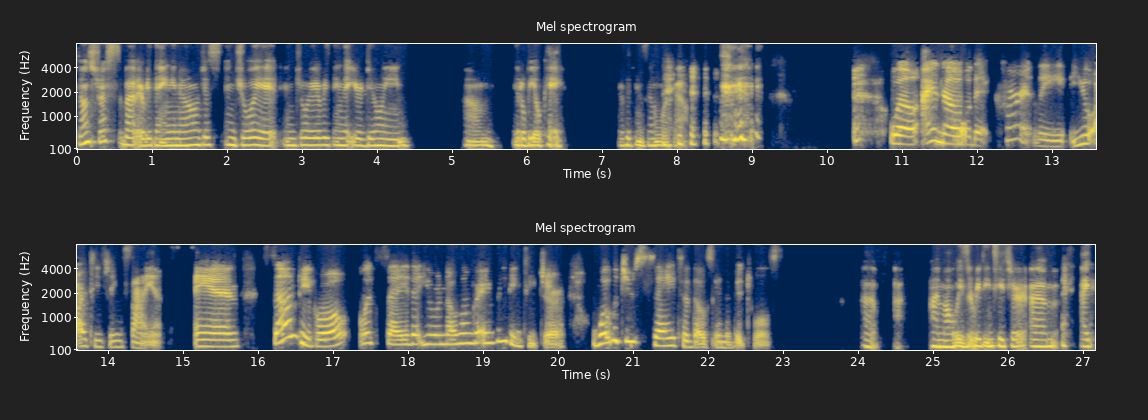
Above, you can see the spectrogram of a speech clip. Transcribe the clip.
don't stress about everything. You know, just enjoy it. Enjoy everything that you're doing. Um, it'll be okay. Everything's gonna work out. Well, I know that currently you are teaching science, and some people would say that you are no longer a reading teacher. What would you say to those individuals? Uh, I'm always a reading teacher. Um, I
